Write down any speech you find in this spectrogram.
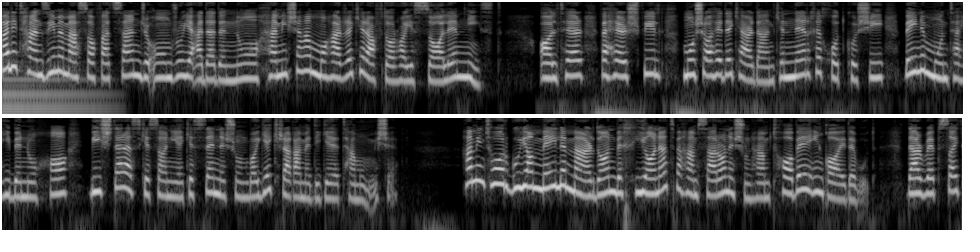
ولی تنظیم مسافت سنج عمر روی عدد نو همیشه هم محرک رفتارهای سالم نیست. آلتر و هرشفیلد مشاهده کردند که نرخ خودکشی بین منتهی به نوها بیشتر از کسانیه که سنشون با یک رقم دیگه تموم میشه. همینطور گویا میل مردان به خیانت به همسرانشون هم تابع این قاعده بود. در وبسایت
